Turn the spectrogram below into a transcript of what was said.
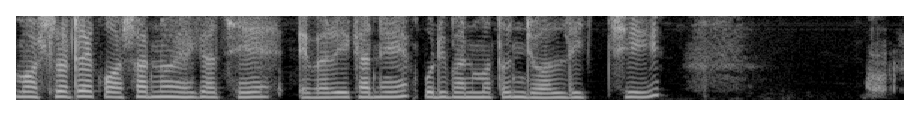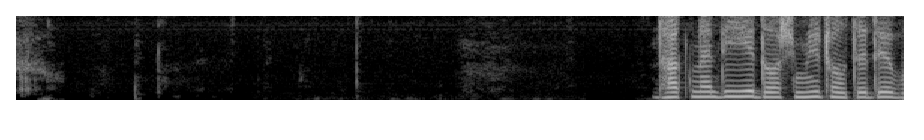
মশলাটা কষানো হয়ে গেছে। এবার এখানে পরিমাণ মতন জল দিচ্ছি। ঢাকনা দিয়ে দশ মিনিট হতে দেব।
